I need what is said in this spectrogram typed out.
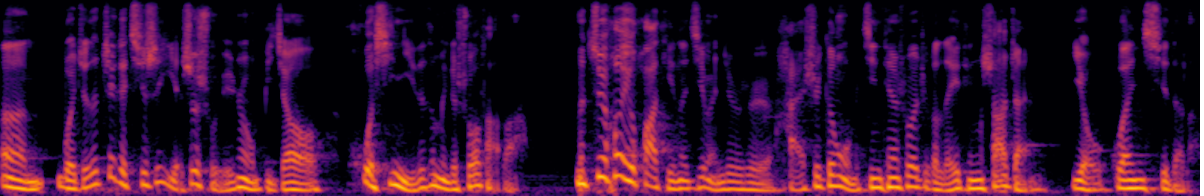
嗯，我觉得这个其实也是属于那种比较和稀泥的这么一个说法吧。那最后一个话题呢，基本就是还是跟我们今天说这个《雷霆沙展》有关系的了。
